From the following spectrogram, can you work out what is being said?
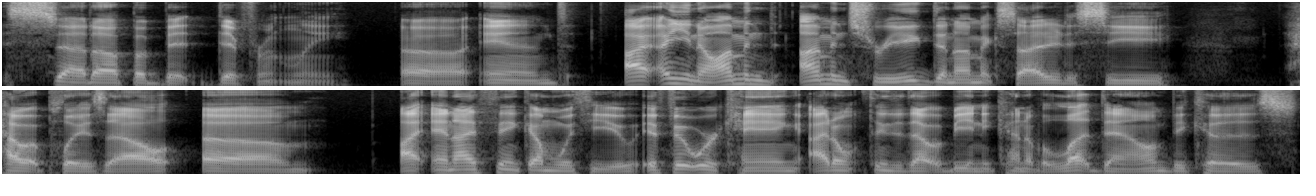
set up a bit differently, uh, and I, I- you know, I'm in, I'm intrigued and I'm excited to see how it plays out. Um, I and I think I'm with you. If it were Kang, I don't think that that would be any kind of a letdown because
